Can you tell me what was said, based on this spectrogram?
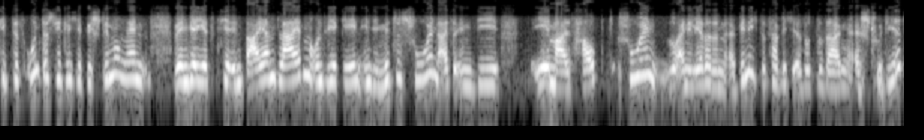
gibt es unterschiedliche Bestimmungen. Wenn wir jetzt hier in Bayern bleiben und wir gehen in die Mittelschulen, also in die ehemals Hauptschulen. So eine Lehrerin äh, bin ich, das habe ich äh, sozusagen äh, studiert.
